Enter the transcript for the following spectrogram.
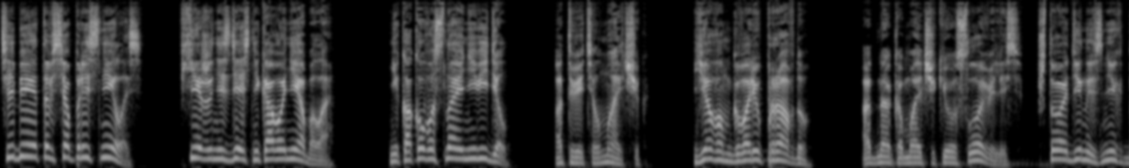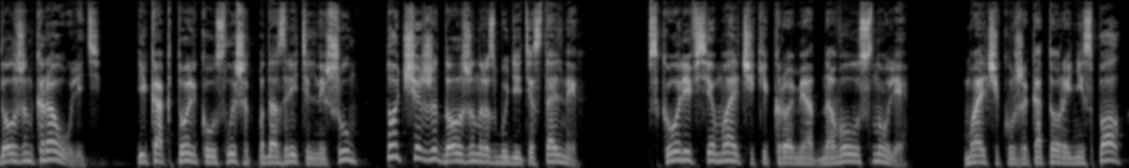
«Тебе это все приснилось. В хижине здесь никого не было». «Никакого сна я не видел», — ответил мальчик. «Я вам говорю правду». Однако мальчики условились, что один из них должен караулить, и как только услышит подозрительный шум, тотчас же должен разбудить остальных. Вскоре все мальчики, кроме одного, уснули. Мальчик уже, который не спал,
